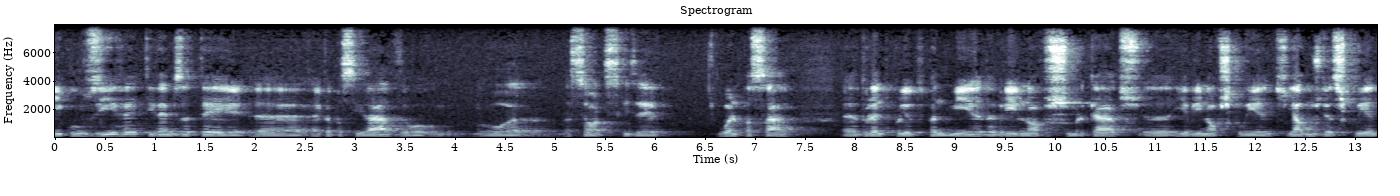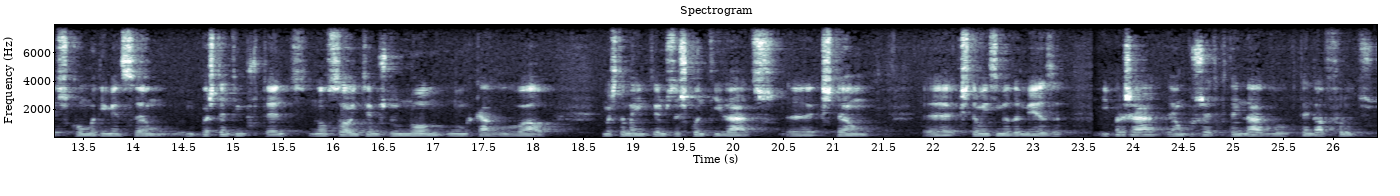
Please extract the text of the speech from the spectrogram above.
Inclusive, tivemos até a capacidade, ou, a, a, sorte, se quiser, o ano passado, durante o período de pandemia, de abrir novos mercados e abrir novos clientes, e alguns desses clientes com uma dimensão bastante importante, não só em termos do nome no mercado global, mas também em termos das quantidades que estão eh, que estão em cima da mesa e para já é um projeto que tem dado, que tem dado frutos.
